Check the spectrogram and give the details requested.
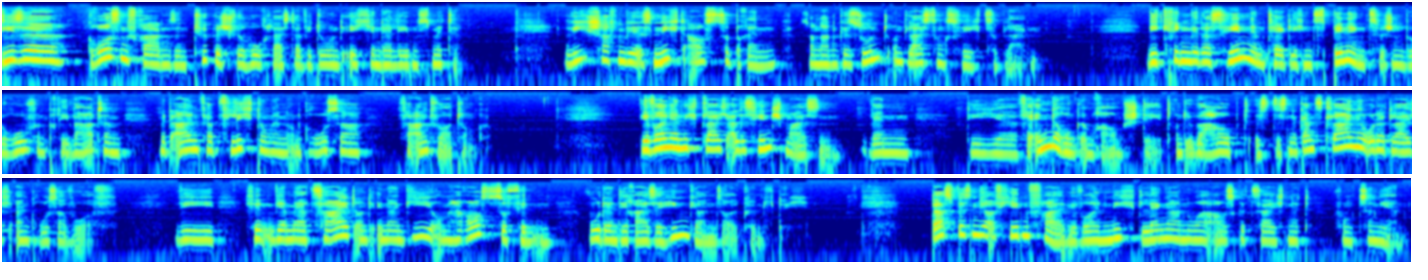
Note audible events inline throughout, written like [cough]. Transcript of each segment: Diese großen Fragen sind typisch für Hochleister wie du und ich in der Lebensmitte. Wie schaffen wir es nicht auszubrennen, sondern gesund und leistungsfähig zu bleiben? Wie kriegen wir das hin im täglichen Spinning zwischen Beruf und Privatem mit allen Verpflichtungen und großer Verantwortung? Wir wollen ja nicht gleich alles hinschmeißen, wenn die äh, Veränderung im Raum steht. Und überhaupt ist es eine ganz kleine oder gleich ein großer Wurf. Wie finden wir mehr Zeit und Energie, um herauszufinden, wo denn die Reise hingehen soll künftig? Das wissen wir auf jeden Fall. Wir wollen nicht länger nur ausgezeichnet funktionieren.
